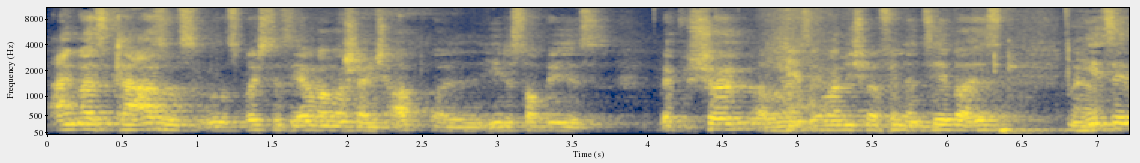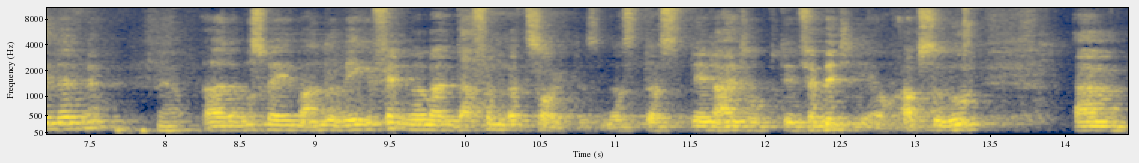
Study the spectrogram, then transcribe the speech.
einmal ist klar, sonst, sonst bricht es irgendwann wahrscheinlich ab, weil jedes Hobby ist schön, aber wenn es immer nicht mehr finanzierbar ist, ja. geht es eben nicht mehr. Ja. Da muss man eben andere Wege finden, wenn man davon überzeugt ist. Und das, das, den Eindruck, den vermitteln die auch, absolut. Ähm,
